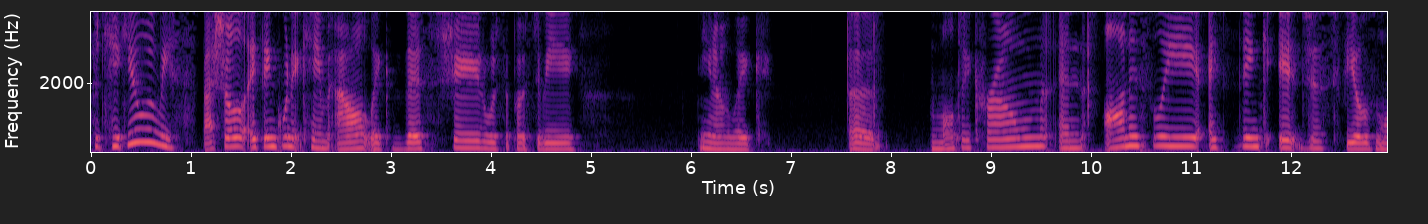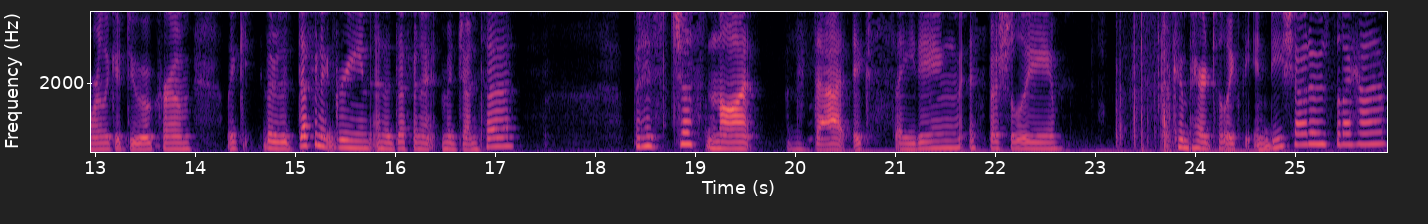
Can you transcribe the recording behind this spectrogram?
particularly special. I think when it came out, like this shade was supposed to be, you know, like a multi-chrome and honestly I think it just feels more like a duochrome like there's a definite green and a definite magenta but it's just not that exciting especially compared to like the indie shadows that I have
